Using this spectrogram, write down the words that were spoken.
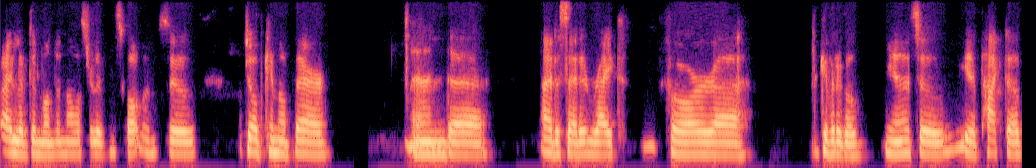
I lived in London, Alistair lived in Scotland. So job came up there and uh, I decided right for, uh, give it a go. Know, so, you know, packed up,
